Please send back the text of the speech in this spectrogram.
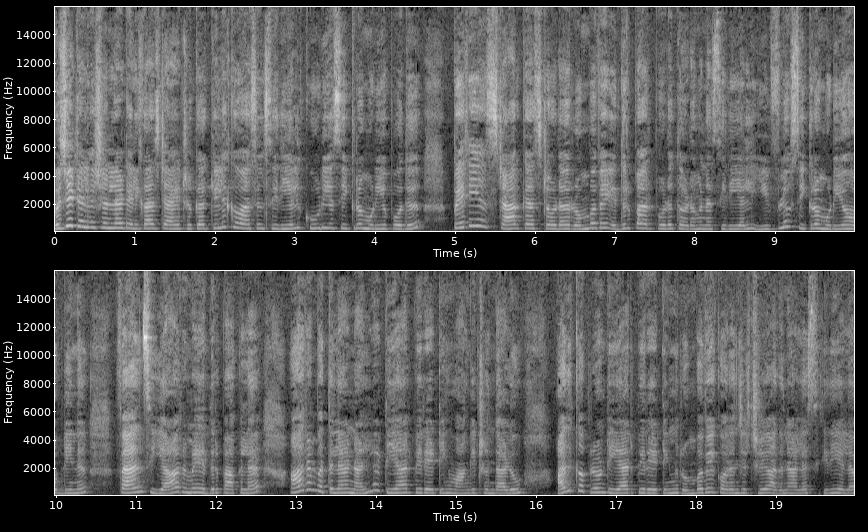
விஜய் டெலிவிஷன்ல டெலிகாஸ்ட் ஆயிட்டு இருக்க கிழக்கு வாசல் சீரியல் கூடிய சீக்கிரம் முடிய போது பெரிய ஸ்டார் காஸ்டோட ரொம்பவே எதிர்பார்ப்போட தொடங்கின சீரியல் இவ்வளோ சீக்கிரம் முடியும் அப்படின்னு ஃபேன்ஸ் யாருமே எதிர்பார்க்கல. ஆரம்பத்தில் நல்ல டிஆர்பி ரேட்டிங் வாங்கிட்டு இருந்தாலும் அதுக்கப்புறம் டிஆர்பி ரேட்டிங் ரொம்பவே குறைஞ்சிருச்சு. அதனால சீரியலை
